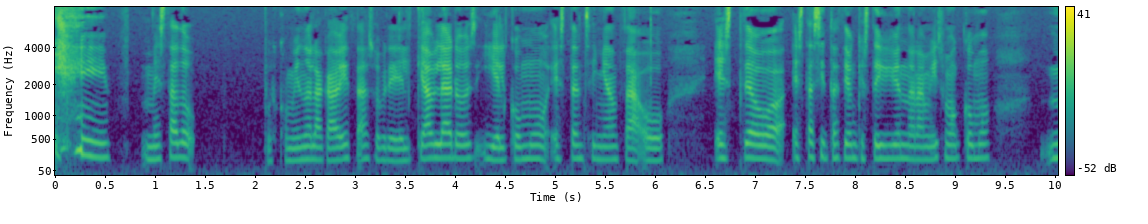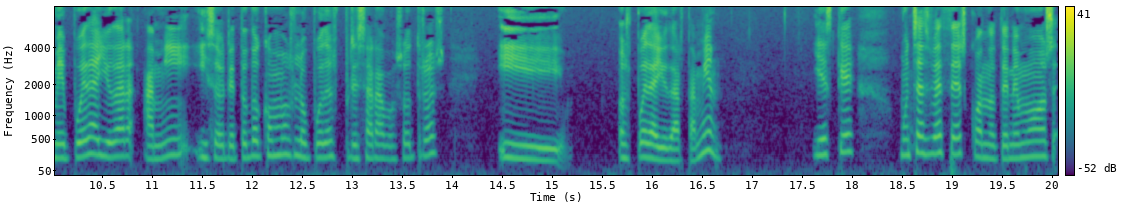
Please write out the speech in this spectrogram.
Y me he estado pues comiendo la cabeza sobre el qué hablaros y el cómo esta enseñanza o esto, esta situación que estoy viviendo ahora mismo, cómo me puede ayudar a mí y sobre todo cómo os lo puedo expresar a vosotros y os puede ayudar también. Y es que muchas veces cuando tenemos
